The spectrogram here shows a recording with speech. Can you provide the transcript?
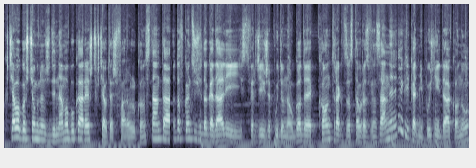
Chciało go ściągnąć Dynamo Bukareszt, chciał też Farol Konstanta, no to w końcu się dogadali i stwierdzili, że pójdą na ugodę, kontrakt został rozwiązany, no i kilka dni później Deakonu,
